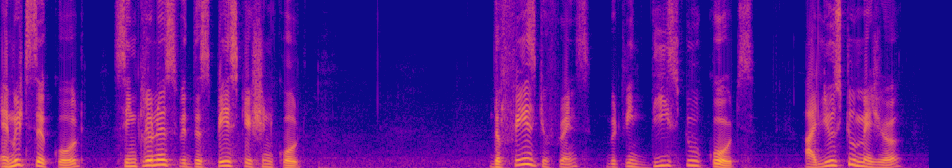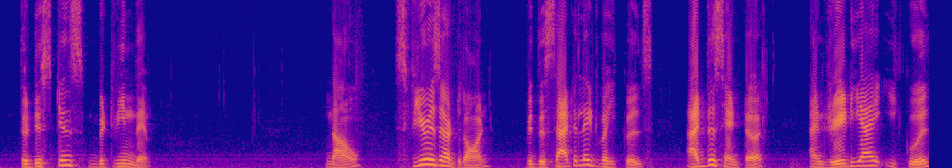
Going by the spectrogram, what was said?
emits a code synchronous with the space station code. The phase difference between these two codes are used to measure the distance between them. Now, spheres are drawn with the satellite vehicles at the center and radii equal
